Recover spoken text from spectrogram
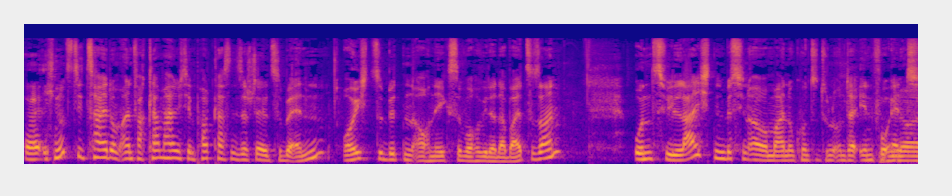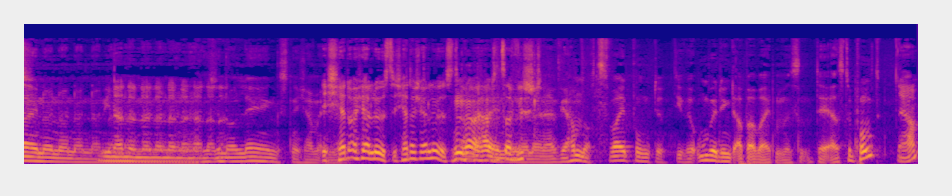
Äh, Ich nutze die Zeit, um einfach klammheimlich den Podcast an dieser Stelle zu beenden. Euch zu bitten, auch nächste Woche wieder dabei zu sein. Uns vielleicht ein bisschen eure Meinung kundzutun unter info Nein, nein, nein, nein, nein. Wie, nein, nein, nein, nein, nein, nein, Wir nein, sind nein. noch längst nicht am Ende. Ich hätte euch erlöst, ich hätte euch erlöst. nein, Aber ihr nein, habt uns nein, erwischt. nein, nein. Wir haben noch zwei Punkte, die wir unbedingt abarbeiten müssen. Der erste Punkt. Ja.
